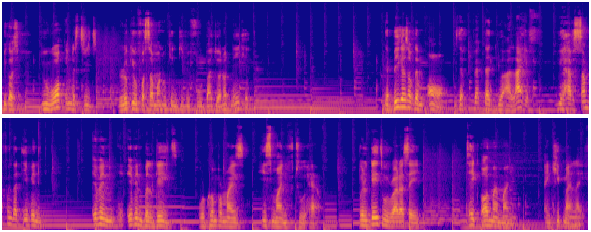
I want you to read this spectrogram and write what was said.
Because you walk in the street looking for someone who can give you food, but you are not naked the biggest of them all is the fact that you are alive. You have something that even even even Bill Gates will compromise his money to have. Bill Gates would rather say, Take all my money and keep my life.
